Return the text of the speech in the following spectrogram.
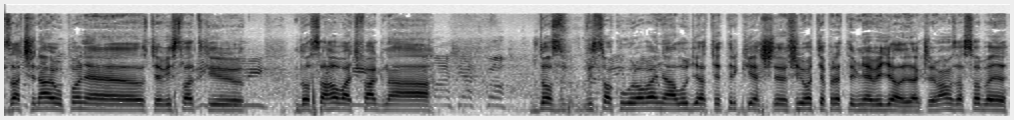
začínajú úplne tie výsledky dosahovať fakt na dosť vysokú úroveň a ľudia tie triky ešte v živote predtým nevideli. Takže mám za sobe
